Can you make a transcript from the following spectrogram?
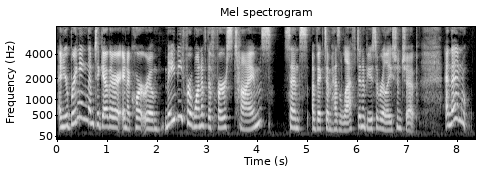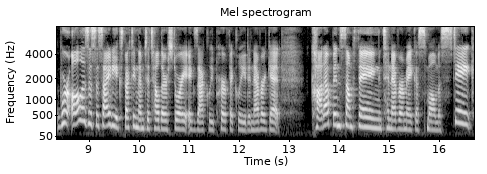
And you're bringing them together in a courtroom, maybe for one of the first times since a victim has left an abusive relationship. And then we're all as a society expecting them to tell their story exactly perfectly, to never get caught up in something, to never make a small mistake.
